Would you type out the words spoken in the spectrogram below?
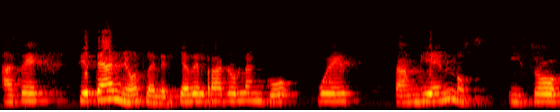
Hace siete años la energía del rayo blanco, pues también nos hizo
